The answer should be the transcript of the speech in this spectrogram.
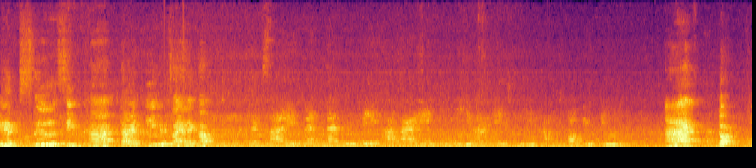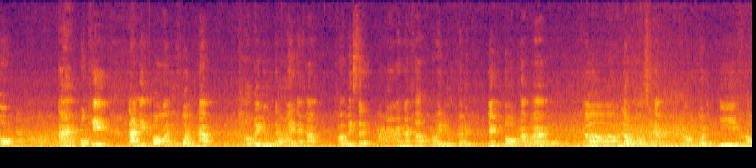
เลือกซื้อสินค้าได้ที่เว็บไซต์อะไรครับ เว็บไซต์แลนแลนบิวตี้ค่ะ R A T P R A T ค่ะก็บิวตี้อ่า .com อ่าโอเคด้านอย่างที่บอกว่าทุกคนครับ เข้าไปดูได้นะครับ เข้าไปเสิร์ชหานะครับ เข้าไปดูเข้าไปอย่างที่บอกครับว่าเอ่อเราต้องสนับสนุนคนที่เขา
